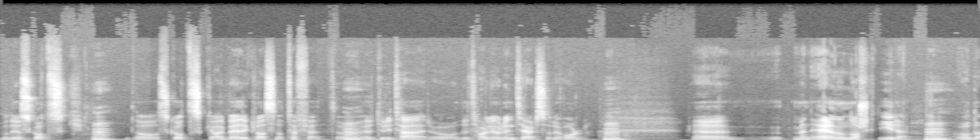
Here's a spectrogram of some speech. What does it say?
Og det er jo skotsk. Mm. Og skotsk arbeiderklasse og tøffhet og mm. autoritær og detaljorientert så det holder. Uh, men er det noe norsk i det? Mm. Og,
